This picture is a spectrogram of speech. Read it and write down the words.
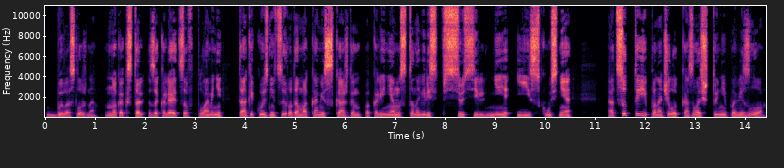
Было сложно, но как сталь закаляется в пламени – так и кузнецы рода Маками с каждым поколением становились все сильнее и искуснее. Отцу-то поначалу казалось, что не повезло.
